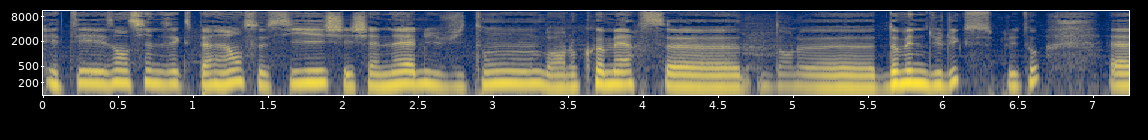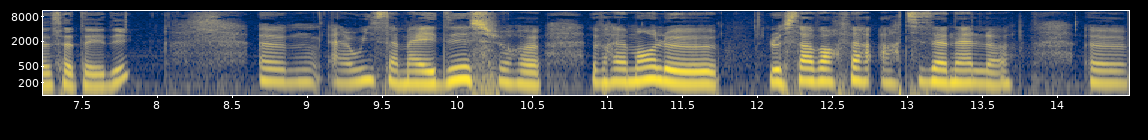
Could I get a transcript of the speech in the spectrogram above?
Et tes anciennes expériences aussi chez Chanel, Louis Vuitton, dans le commerce, dans le domaine du luxe plutôt, ça t'a aidé? Ah oui, ça m'a aidé sur vraiment le, le savoir-faire artisanal. Euh,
